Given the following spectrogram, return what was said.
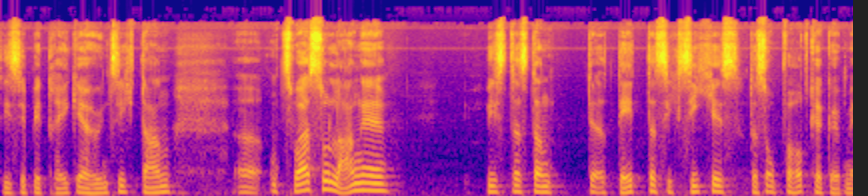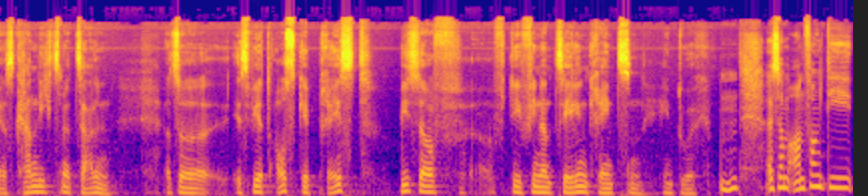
diese Beträge erhöhen sich dann. Äh, und zwar so lange, bis das dann der Täter sich sicher ist, das Opfer hat kein Geld mehr, es kann nichts mehr zahlen. Also es wird ausgepresst bis auf, auf die finanziellen Grenzen hindurch. Mhm. Also am Anfang die,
